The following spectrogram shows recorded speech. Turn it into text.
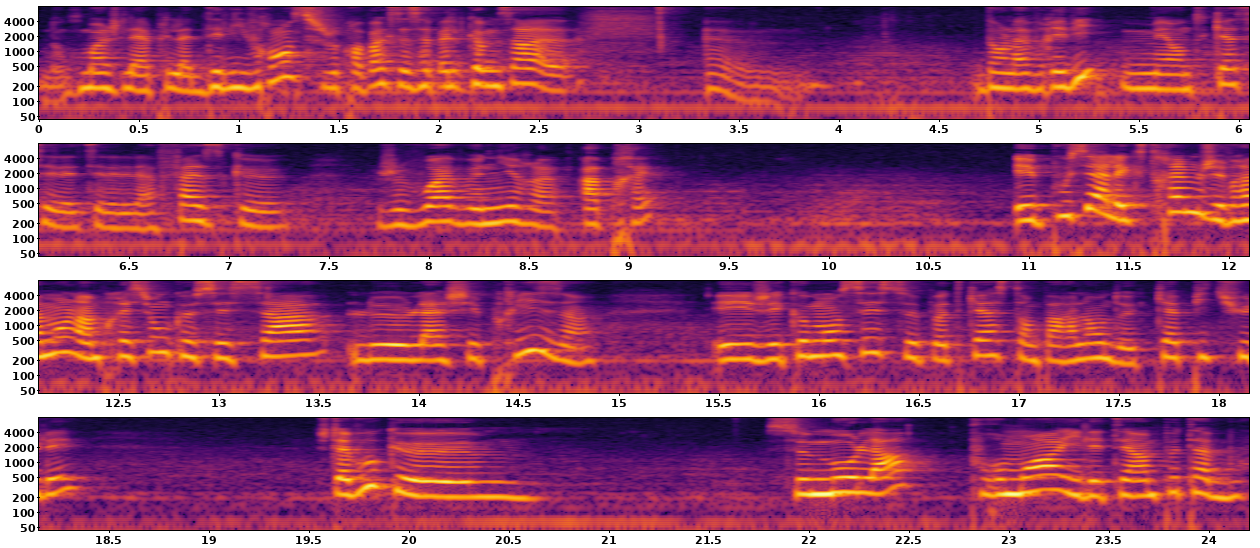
Donc, moi, je l'ai appelé la délivrance. Je ne crois pas que ça s'appelle comme ça euh, euh, dans la vraie vie, mais en tout cas, c'est la phase que je vois venir après. Et poussé à l'extrême, j'ai vraiment l'impression que c'est ça, le lâcher prise. Et j'ai commencé ce podcast en parlant de capituler. Je t'avoue que ce mot-là, pour moi, il était un peu tabou.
